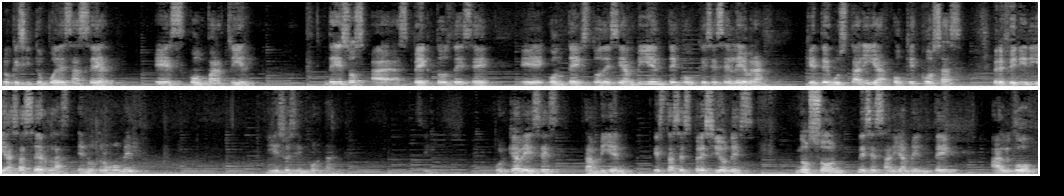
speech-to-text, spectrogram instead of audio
lo que sí tú puedes hacer es compartir de esos aspectos, de ese eh, contexto, de ese ambiente con que se celebra, qué te gustaría o qué cosas preferirías hacerlas en otro momento. Y eso es importante. ¿sí? Porque a veces también estas expresiones no son necesariamente algo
